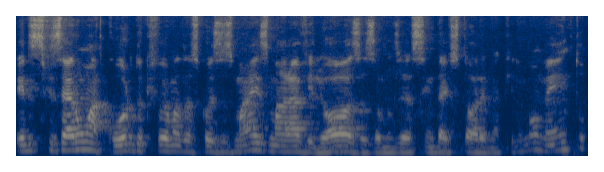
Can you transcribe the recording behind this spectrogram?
eles fizeram um acordo que foi uma das coisas mais maravilhosas, vamos dizer assim, da história naquele momento,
